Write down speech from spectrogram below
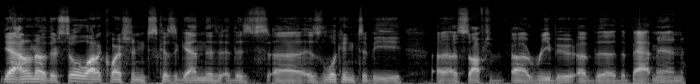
yeah, I don't know. There's still a lot of questions because again, this, this uh, is looking to be a, a soft uh, reboot of the the Batman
